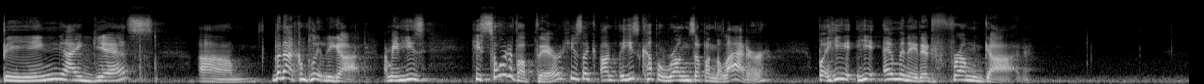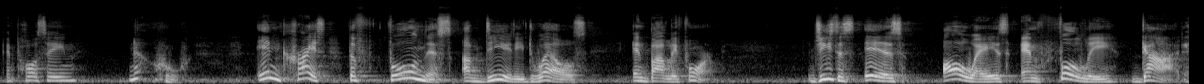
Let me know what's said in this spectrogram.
being, I guess, um, but not completely God. I mean, he's, he's sort of up there. He's like on, he's a couple rungs up on the ladder, but he, he emanated from God. And Paul's saying, no. In Christ, the fullness of deity dwells in bodily form. Jesus is always and fully God.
